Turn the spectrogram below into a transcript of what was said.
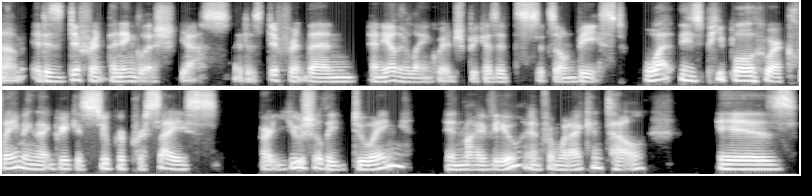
Um, it is different than English, yes. It is different than any other language because it's its own beast. What these people who are claiming that Greek is super precise are usually doing, in my view, and from what I can tell, is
